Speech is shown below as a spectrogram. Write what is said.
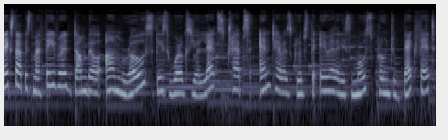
Next up is my favorite dumbbell arm rows. This works your lats, traps, and teres groups, the area that is most prone to back fat.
